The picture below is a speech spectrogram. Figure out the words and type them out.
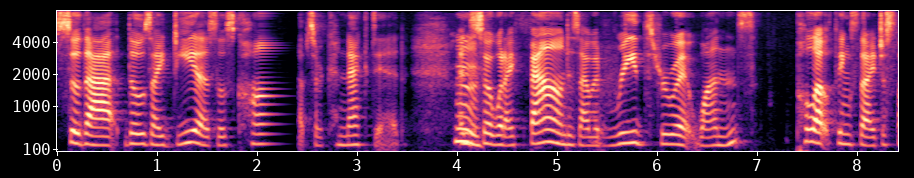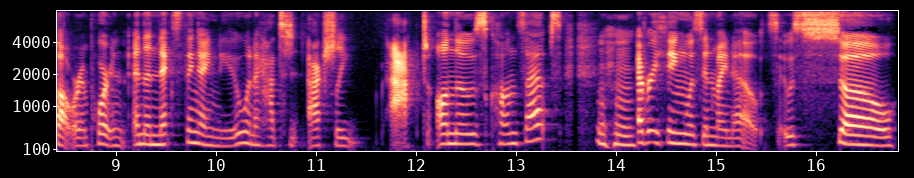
so that those ideas, those concepts are connected. Hmm. And so what I found is I would read through it once, pull out things that I just thought were important. And the next thing I knew when I had to actually act on those concepts, mm-hmm. everything was in my notes. It was so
